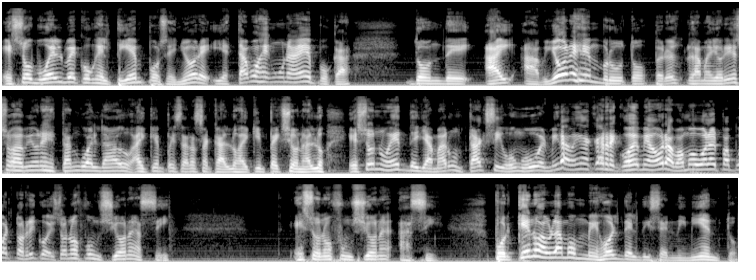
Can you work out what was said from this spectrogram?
Eso vuelve con el tiempo, señores. Y estamos en una época donde hay aviones en bruto, pero la mayoría de esos aviones están guardados, hay que empezar a sacarlos, hay que inspeccionarlos. Eso no es de llamar un taxi o un Uber, mira, ven acá, recógeme ahora, vamos a volar para Puerto Rico. Eso no funciona así. Eso no funciona así. ¿Por qué no hablamos mejor del discernimiento?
